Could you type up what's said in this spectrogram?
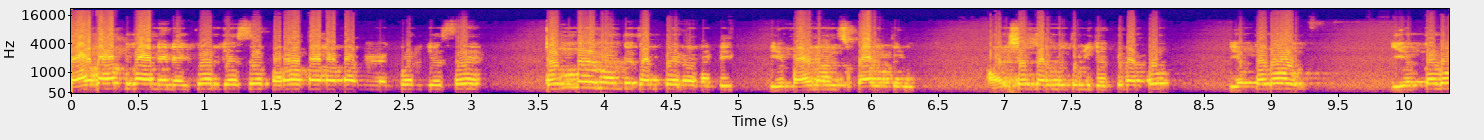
దాదాపుగా నేను ఎంక్వైరీ చేస్తే పర్వతాలలో నేను ఎంక్వైరీ చేస్తే తొంభై మంది చనిపోయినారండి ఈ ఫైనాన్స్ బాధితులు. హరిశంకర్ మిత్రులు చెప్పినట్టు ఎక్కడో ఎక్కడో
